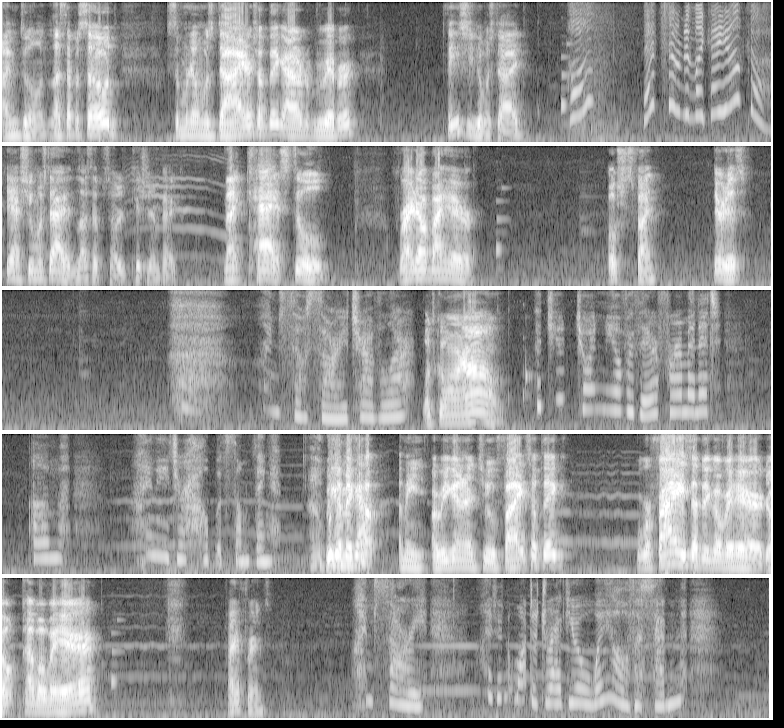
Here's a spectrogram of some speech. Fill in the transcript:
I'm Dylan. Last episode, someone almost died or something. I don't remember. I think she almost died. Huh? That sounded like Ayaka. Yeah, she almost died in last episode of Kitchen Impact. That cat is still right out my hair. Oh, she's fine. There it is. I'm so sorry, Traveler. What's going on? Could you join me over there for a minute? Um, I need your help with something. We gonna make out? I mean, are we gonna to fight something? We're fighting something over here. Don't come over here. Hi, friends. I'm sorry. I didn't want to drag you away all of a sudden.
